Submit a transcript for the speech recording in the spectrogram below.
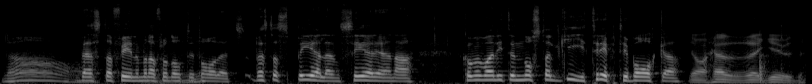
Ja. Bästa filmerna från Mm. 80-talet. Bästa spelen, serierna. Kommer vara en liten nostalgitripp tillbaka. Ja, herregud.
